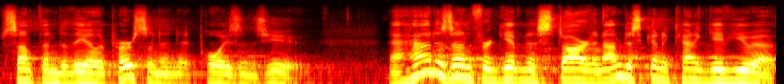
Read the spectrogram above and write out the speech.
something to the other person and it poisons you. Now, how does unforgiveness start? And I'm just going to kind of give you a,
